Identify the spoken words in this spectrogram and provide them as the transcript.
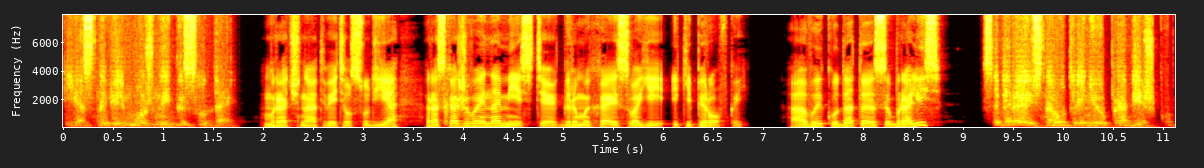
ясновельможный государь мрачно ответил судья, расхаживая на месте, громыхая своей экипировкой. «А вы куда-то собрались?» «Собираюсь на утреннюю пробежку.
